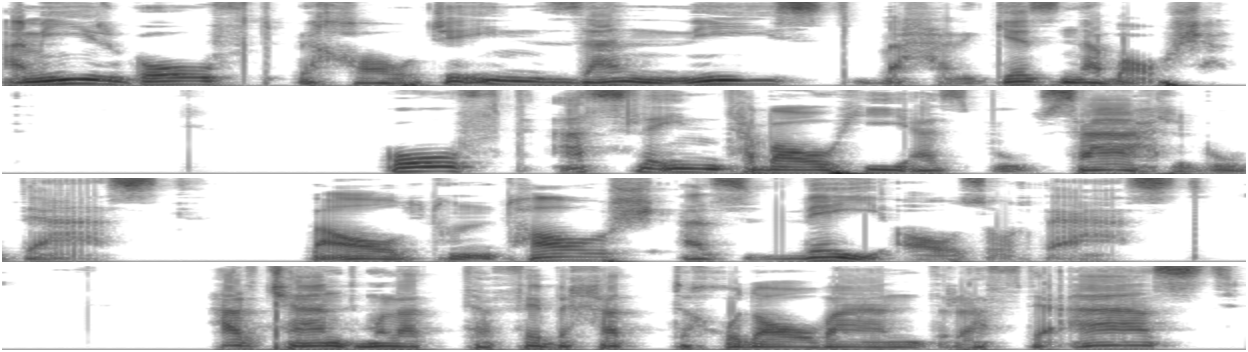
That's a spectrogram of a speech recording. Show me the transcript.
امیر گفت به خاجه این زن نیست و هرگز نباشد. گفت اصل این تباهی از بوسهل بوده است و آلتونتاش از وی آزرده است. هرچند ملطفه به خط خداوند رفته است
